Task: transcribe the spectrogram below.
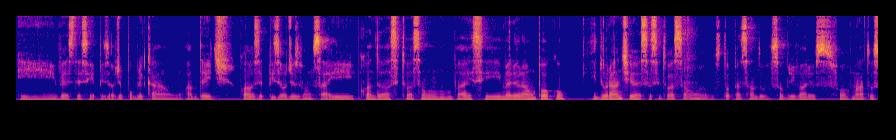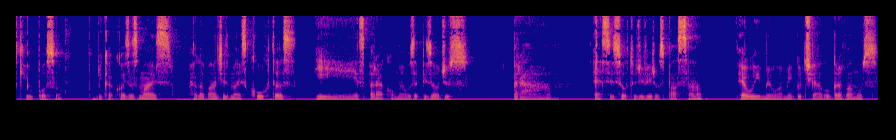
e em vez desse episódio publicar um update, quais episódios vão sair quando a situação vai se melhorar um pouco. E durante essa situação eu estou pensando sobre vários formatos que eu posso publicar coisas mais relevantes, mais curtas e esperar com meus episódios para esse surto de vírus passar. Eu e meu amigo Tiago gravamos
